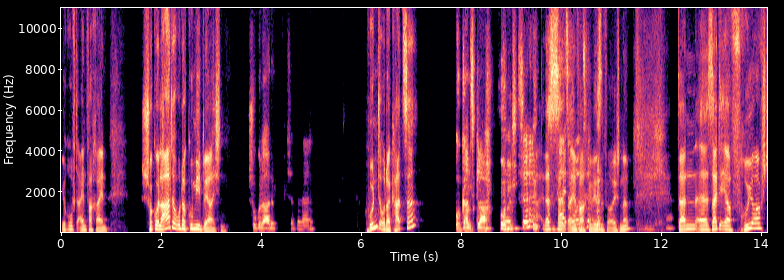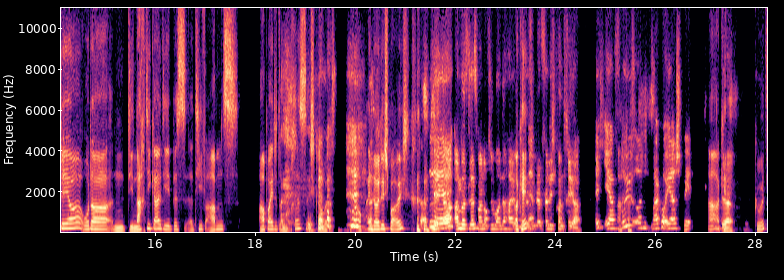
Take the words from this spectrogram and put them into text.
Ihr ruft einfach rein. Schokolade oder Gummibärchen? Schokolade. Schokolade. Hund oder Katze? Oh, ganz klar. Und Das ist jetzt einfach gewesen für euch, ne? Dann äh, seid ihr eher Frühaufsteher oder die Nachtigall, die bis äh, tief abends arbeitet und presst? Ich glaube, das ist auch eindeutig bei euch. nee. Ja, haben wir uns letztes Mal noch drüber unterhalten. Okay. Das sind wir völlig konträr. Ich eher Ach, früh was. und Marco eher spät. Ah, okay. Ja. Gut.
